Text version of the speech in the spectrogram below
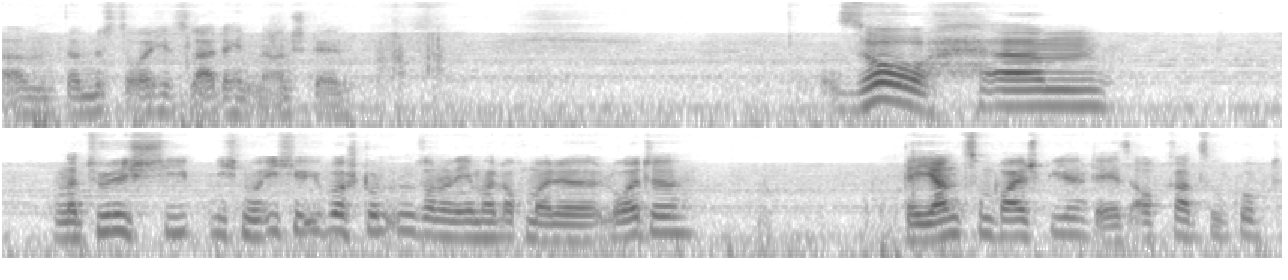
Ähm, dann müsst ihr euch jetzt leider hinten anstellen. So, ähm, natürlich schiebt nicht nur ich hier Überstunden, sondern eben halt auch meine Leute. Der Jan zum Beispiel, der jetzt auch gerade zuguckt.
